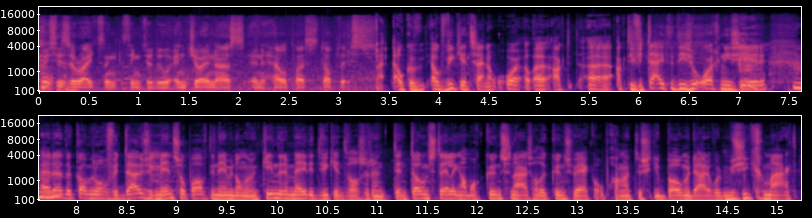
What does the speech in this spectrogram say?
this is the right thing, to do and join us and help us stop this. Elke, elk weekend zijn er or, uh, act, uh, activiteiten die ze organiseren. Mm uh, er komen er ongeveer duizend mensen op af. Die nemen dan hun kinderen mee. Dit weekend was er een tentoonstelling. Allemaal kunstenaars hadden kunstwerken opgehangen tussen die bomen. Daar wordt muziek gemaakt.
